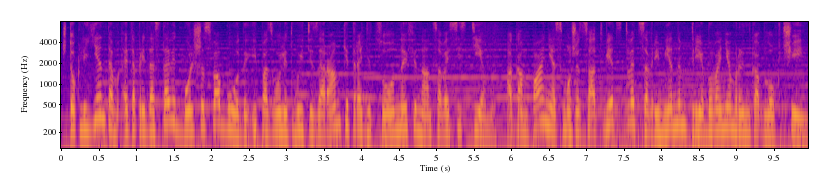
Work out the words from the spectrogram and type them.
что клиентам это предоставит больше свободы и позволит выйти за рамки традиционной финансовой системы, а компания сможет соответствовать современным требованиям рынка блокчейн.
